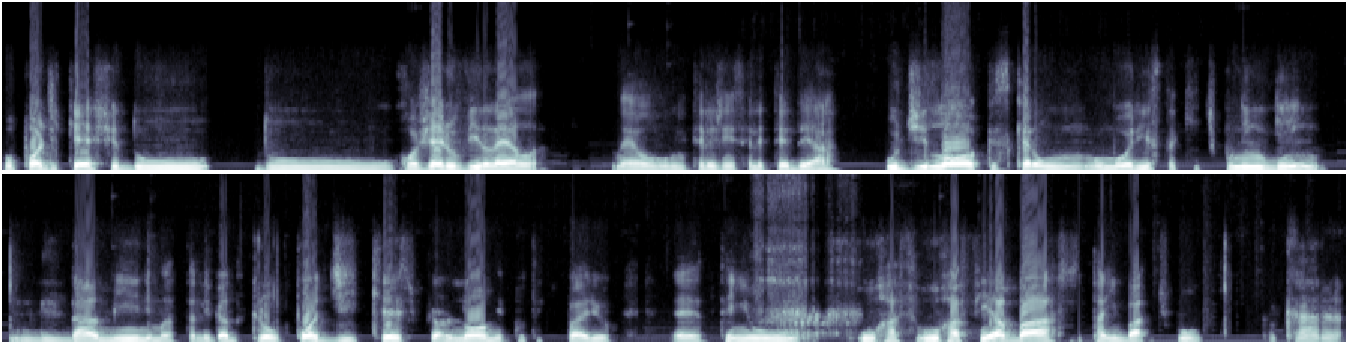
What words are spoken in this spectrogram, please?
o podcast do, do Rogério Vilela, né? O Inteligência LTDA. O Di Lopes, que era um humorista que, tipo, ninguém dá a mínima, tá ligado? Criou o podcast, pior nome, puta que pariu. É, tem o, o, Raf, o Rafinha Bastos, tá embaixo. Tipo, Cara,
